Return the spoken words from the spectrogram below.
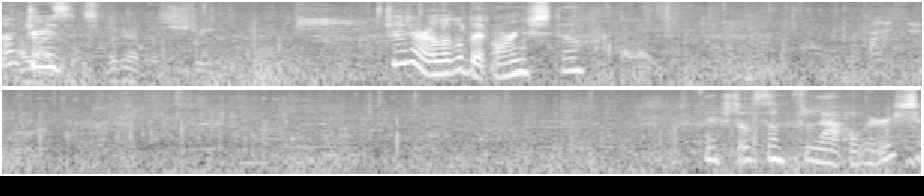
Oh, I like trees, this. Look at this street. trees are a little bit orange still. I like it. There's still some flowers.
